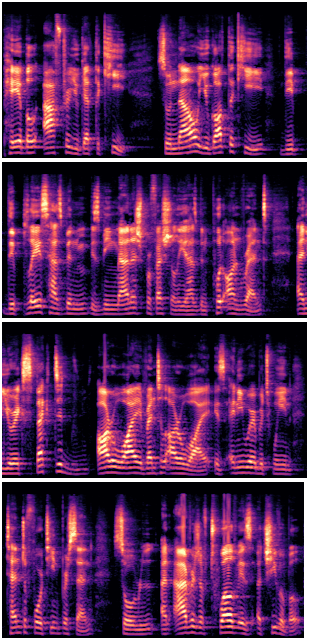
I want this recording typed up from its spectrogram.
payable after you get the key. So now you got the key, the, the place has been is being managed professionally, it has been put on rent, and your expected ROI, rental ROI, is anywhere between 10 to 14%. So an average of 12 is achievable.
